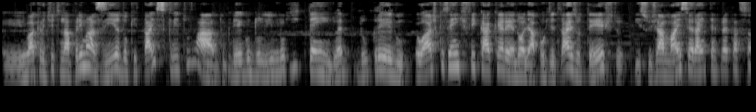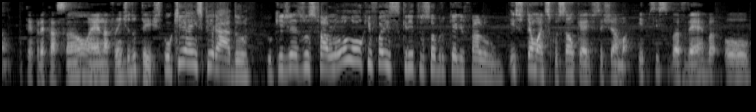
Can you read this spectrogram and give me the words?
eu acredito na primazia do que está escrito lá, do grego do livro que tem, do, do grego. Eu acho que se a gente ficar querendo olhar por detrás do texto, isso jamais será interpretação. Interpretação é na frente do texto. O que é inspirado? O que Jesus falou ou o que foi escrito sobre o que ele falou? Isso tem uma discussão que é, se chama ipsis verba ou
